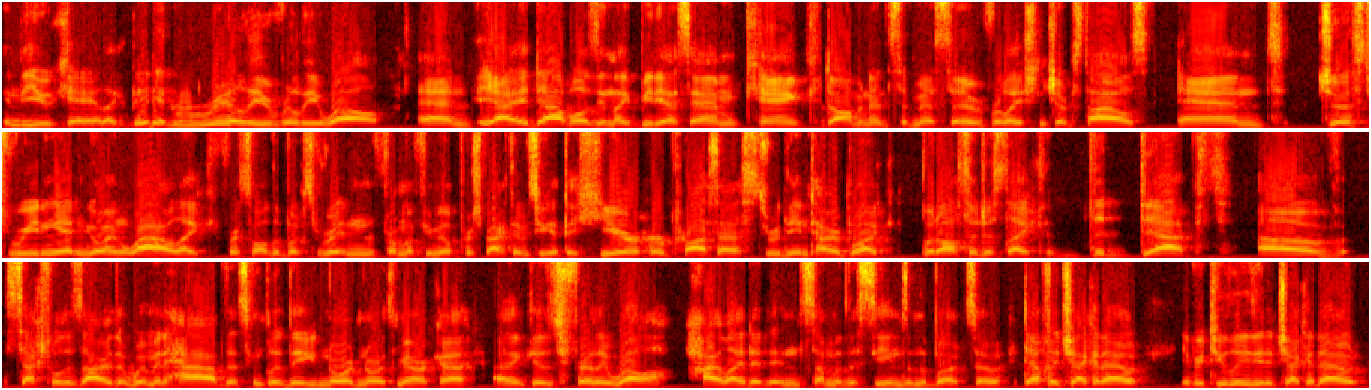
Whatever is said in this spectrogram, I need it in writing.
in the UK. Like they did really, really well. And yeah, it dabbles in like BDSM, kink, dominant, submissive relationship styles. And just reading it and going, wow, like, first of all, the book's written from a female perspective, so you get to hear her process through the entire book, but also just like the depth of sexual desire that women have that's completely ignored in North America, I think is fairly well highlighted in some of the scenes in the book. So definitely check it out. If you're too lazy to check it out,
